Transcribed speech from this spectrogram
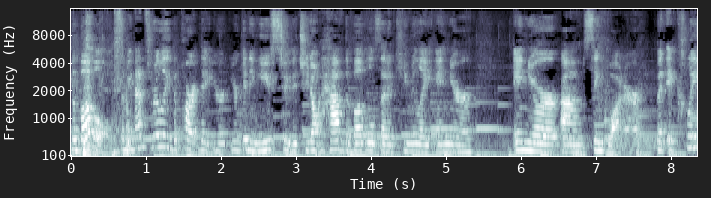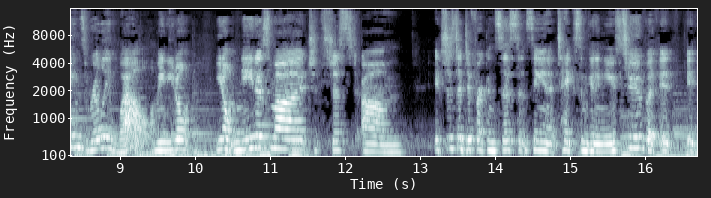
the bubbles. I mean, that's really the part that you're you're getting used to that you don't have the bubbles that accumulate in your in your um, sink water. But it cleans really well. I mean, you don't you don't need as much. It's just um, it's just a different consistency and it takes some getting used to. But it it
